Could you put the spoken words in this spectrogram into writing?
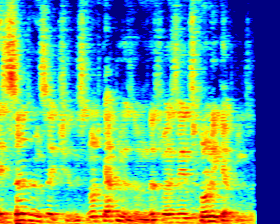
a certain section. It's not capitalism. That's why I say it's crony capitalism.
